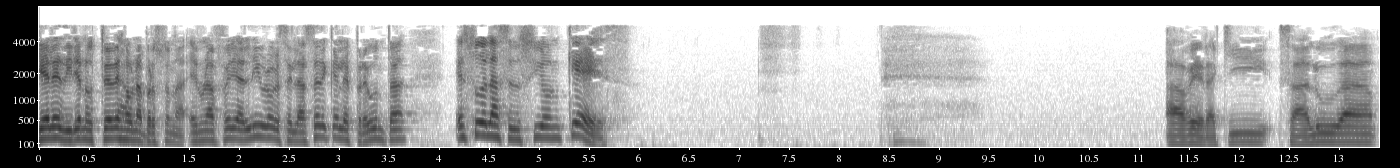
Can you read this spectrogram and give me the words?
¿Qué le dirían ustedes a una persona en una feria del libro que se le acerca y les pregunta, ¿eso de la ascensión qué es? A ver, aquí saluda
